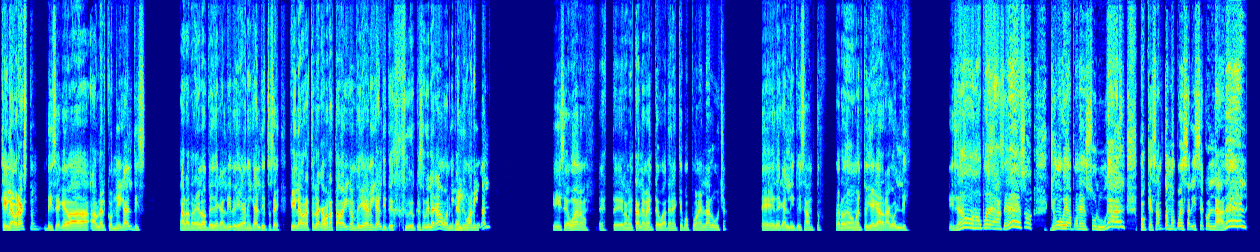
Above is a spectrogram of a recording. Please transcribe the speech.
Kayla Braxton dice que va a hablar con Nick Aldis para traer el update de Carlito. Llega Nick Aldis. Entonces, Kayla Braxton, la cámara estaba aquí. Cuando llega Nick Aldis, tuvo que subir la cámara. Nick Aldis va a animar. Y dice: Bueno, este, lamentablemente voy a tener que posponer la lucha eh, de Carlito y Santos. Pero de momento llega Dragon Lee. Y dice: No, no puedes hacer eso. Yo me voy a poner en su lugar porque Santos no puede salirse con la de él.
